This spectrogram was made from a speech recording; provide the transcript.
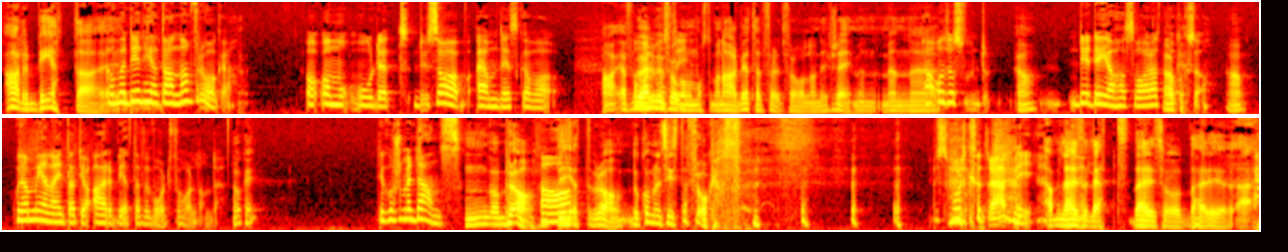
arbeta. Ja, men det är en helt annan fråga. Och, om ordet, du sa om det ska vara... Ja, jag började med måste- frågan om måste man arbeta för ett förhållande i och för sig. Men, men eh, Ja, och då, ja, det är det jag har svarat på Okej. också. ja, Och jag menar inte att jag arbetar för vårt förhållande. okej. Det går som en dans. Mm, vad bra, Ja. det är jättebra. Då kommer den sista frågan. Hur svårt kunde det här bli? ja, men det här är så lätt. Det här är så, det här är, äh.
